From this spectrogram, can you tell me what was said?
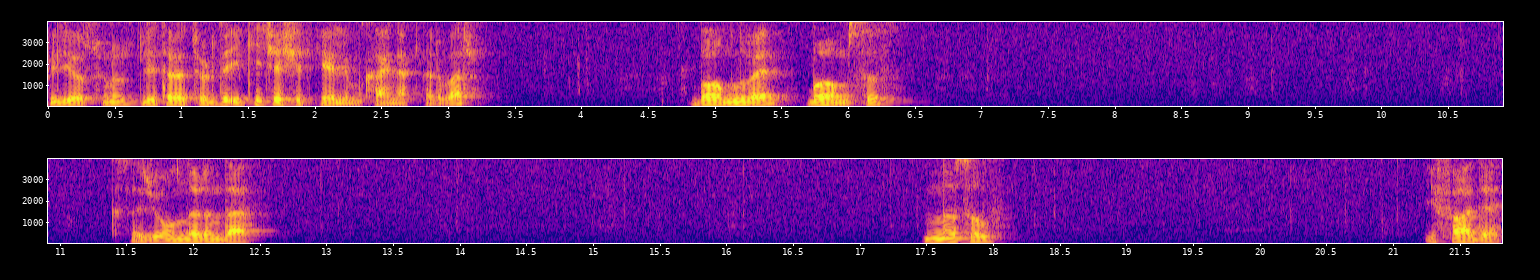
Biliyorsunuz literatürde iki çeşit gerilim kaynakları var. Bağımlı ve bağımsız. Kısaca onların da nasıl ifade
